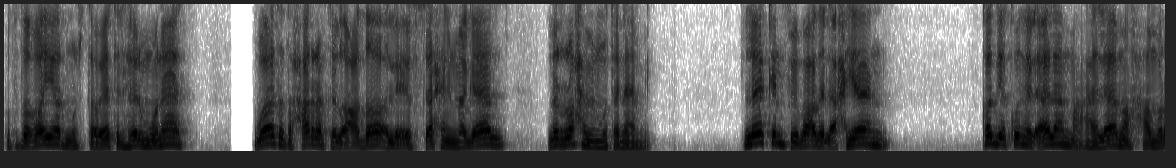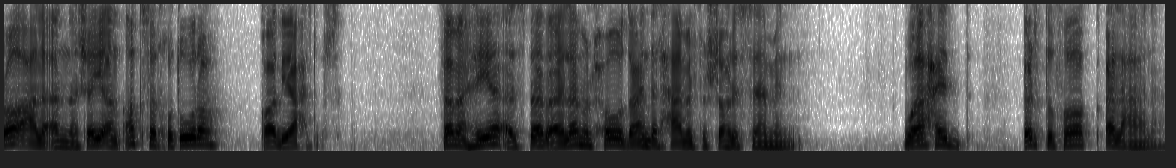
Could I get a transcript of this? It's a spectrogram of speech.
وتتغير مستويات الهرمونات وتتحرك الأعضاء لإفساح المجال للرحم المتنامي. لكن في بعض الأحيان قد يكون الألم علامة حمراء على أن شيئا أكثر خطورة قد يحدث. فما هي أسباب آلام الحوض عند الحامل في الشهر الثامن؟ واحد ارتفاق العانة.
